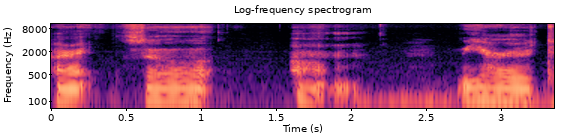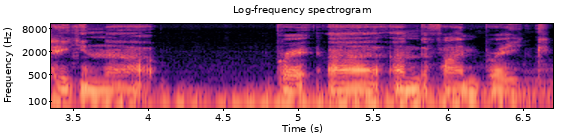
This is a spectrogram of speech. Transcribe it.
All right, so um, we are taking a break, uh, undefined break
